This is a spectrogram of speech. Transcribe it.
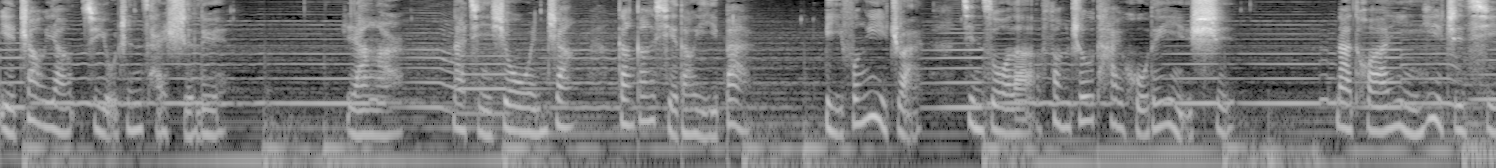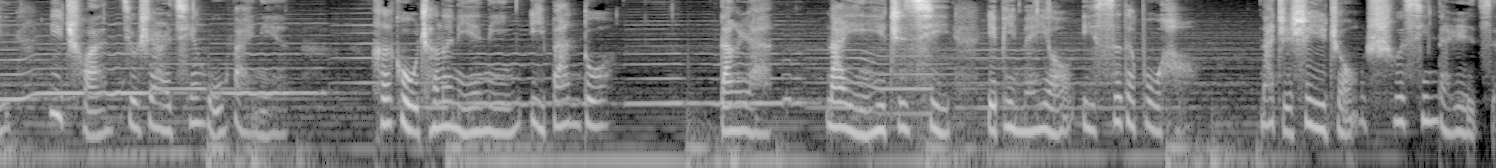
也照样具有真才实略。然而，那锦绣文章。刚刚写到一半，笔锋一转，竟做了放舟太湖的隐士。那团隐逸之气，一传就是二千五百年，和古城的年龄一般多。当然，那隐逸之气也并没有一丝的不好，那只是一种舒心的日子。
